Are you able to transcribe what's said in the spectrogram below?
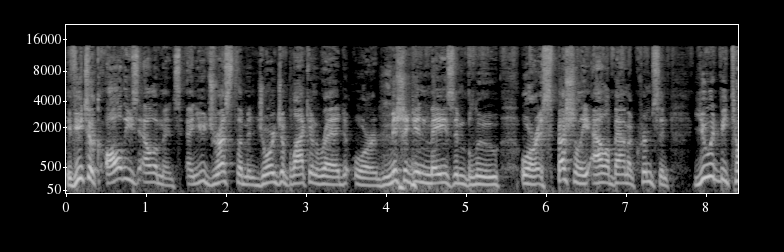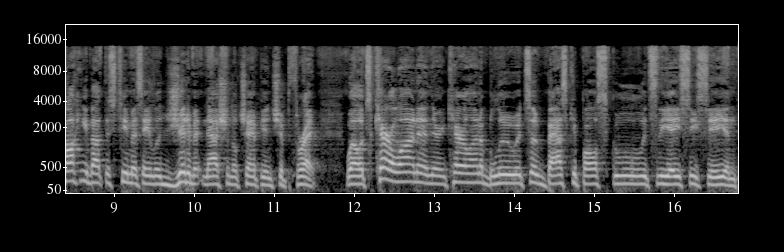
if you took all these elements and you dressed them in Georgia black and red or Michigan maize and blue or especially Alabama crimson, you would be talking about this team as a legitimate national championship threat. Well, it's Carolina, and they're in Carolina blue. It's a basketball school. It's the ACC, and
